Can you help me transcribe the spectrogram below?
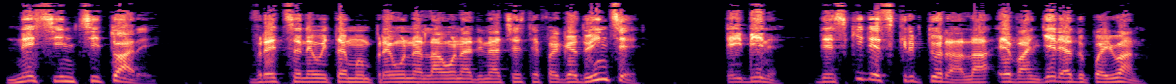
nesimțitoare. Vreți să ne uităm împreună la una din aceste făgăduințe? Ei bine, deschideți Scriptura la Evanghelia după Ioan,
